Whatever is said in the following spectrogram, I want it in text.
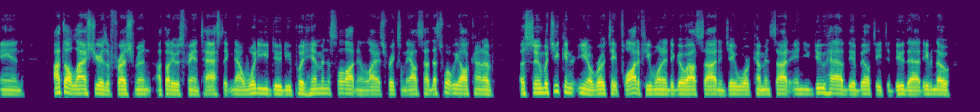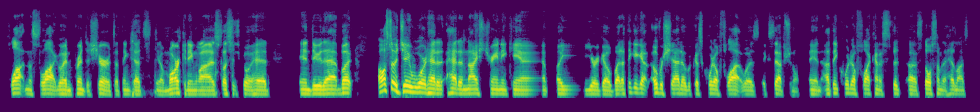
and I thought last year as a freshman, I thought he was fantastic. Now, what do you do? Do you put him in the slot and Elias Ricks on the outside? That's what we all kind of assume. But you can, you know, rotate Flott if you wanted to go outside and Jay Ward come inside, and you do have the ability to do that. Even though Flott in the slot, go ahead and print the shirts. I think that's you know marketing wise. Let's just go ahead and do that. But also, Jay Ward had a, had a nice training camp a year ago, but I think it got overshadowed because Cordell Flott was exceptional, and I think Cordell Flott kind of st- uh, stole some of the headlines.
